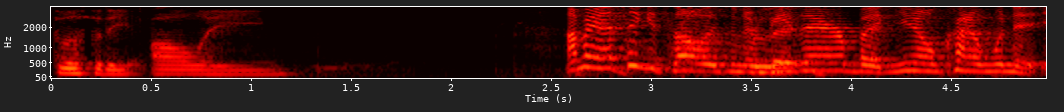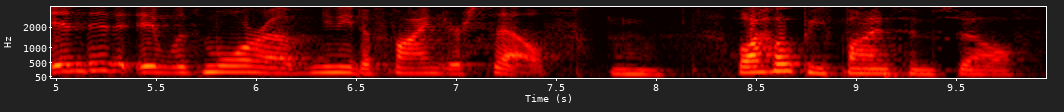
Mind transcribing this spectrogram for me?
Felicity Ollie. I mean, I think it's always going to be there, but you know, kind of when it ended, it was more of you need to find yourself. Mm-hmm. Well, I hope he finds himself,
